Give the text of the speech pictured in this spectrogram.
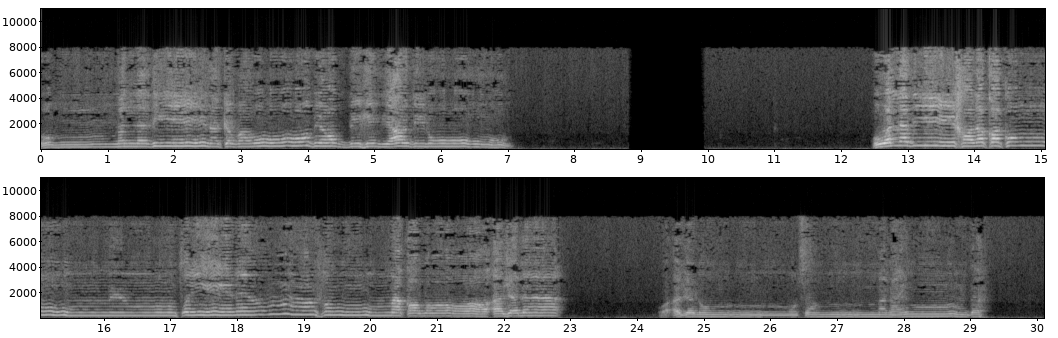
ثم الذين كفروا بربهم يعدلون. هو الذي خلقكم من طين ثم قضى أجلا وأجل مسمى عنده.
